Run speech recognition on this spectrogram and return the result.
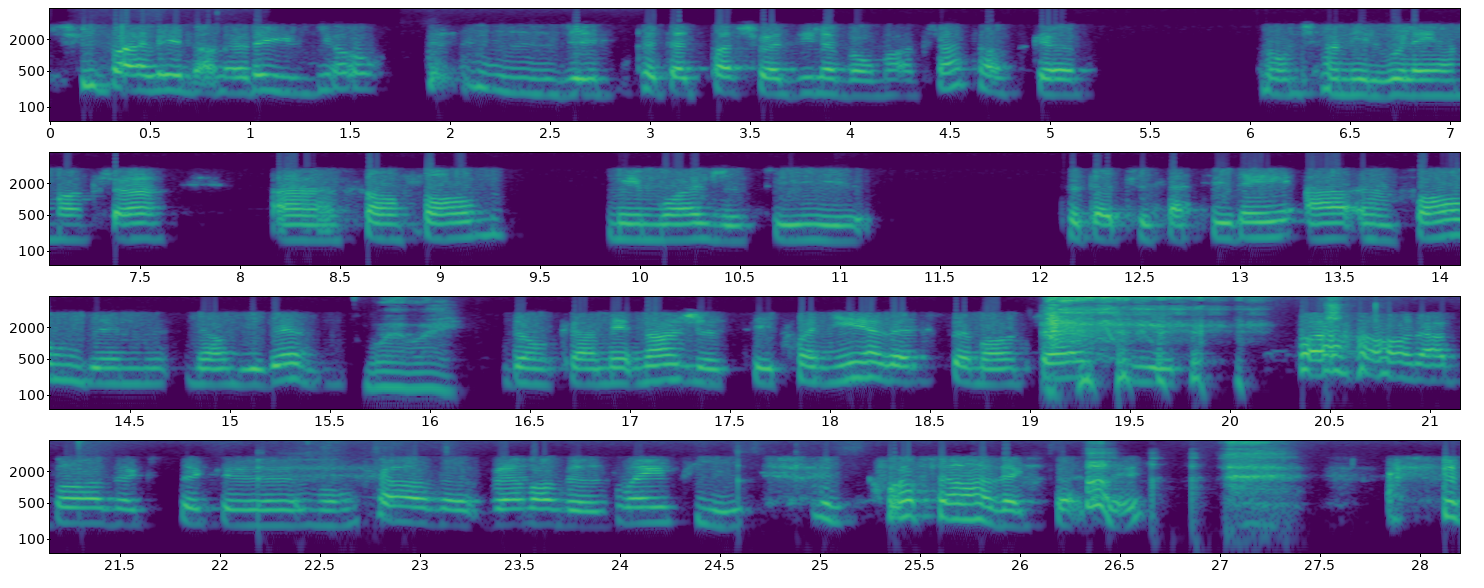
je suis pas allée dans la réunion. j'ai peut-être pas choisi le bon mantra parce que mon chum, il voulait un mantra euh, sans forme. Mais moi, je suis peut-être plus attirée à une forme d'une d'un divine. Ouais, ouais. Donc euh, maintenant, je suis poignée avec ce mantra qui est pas en rapport avec ce que mon corps a vraiment besoin, puis quoi faire avec ça.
